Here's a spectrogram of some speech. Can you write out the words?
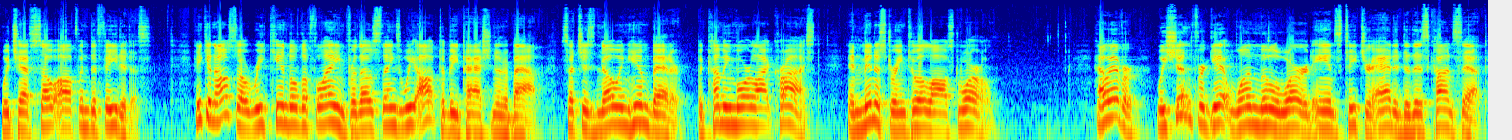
which have so often defeated us. He can also rekindle the flame for those things we ought to be passionate about, such as knowing Him better, becoming more like Christ, and ministering to a lost world. However, we shouldn't forget one little word Anne's teacher added to this concept.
